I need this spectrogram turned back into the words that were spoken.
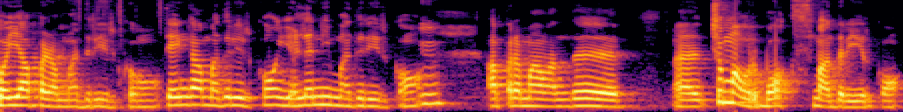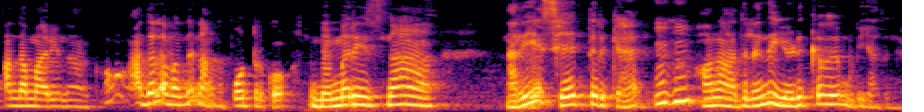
கொய்யாப்பழம் மாதிரி இருக்கும் தேங்காய் மாதிரி இருக்கும் இளநீ மாதிரி இருக்கும். அப்புறமா வந்து சும்மா ஒரு பாக்ஸ் மாதிரி இருக்கும். அந்த மாதிரிலாம் இருக்கும். அதில் வந்து நாங்கள் போட்டிருக்கோம். மெமரிஸ்னால் நிறைய சேர்த்துருக்கேன். ஆனால் அதுலேருந்து எடுக்கவே முடியாதுங்க.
